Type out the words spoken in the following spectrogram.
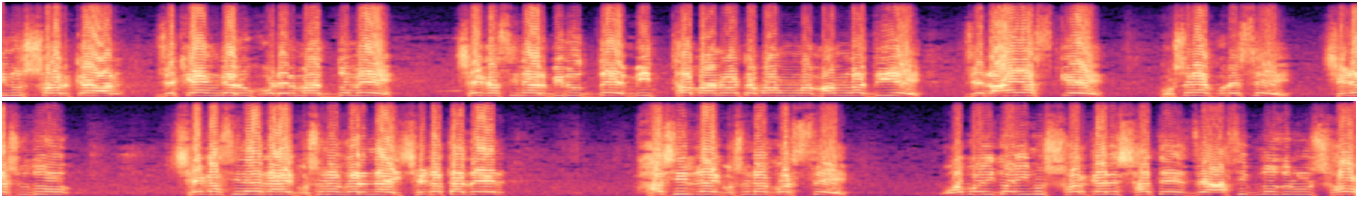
ইনুস সরকার যে ক্যাঙ্গারু কোডের মাধ্যমে শেখ হাসিনার বিরুদ্ধে মিথ্যা বানোয়াটা মামলা দিয়ে যে রায় আজকে ঘোষণা করেছে, সেটা শুধু শেখ হাসিনার রায় ঘোষণা করে নাই, সেটা তাদের ফাঁসির রায় ঘোষণা করছে। অবৈধ ইনুস সরকারের সাথে যে আসিফ নজরুল সহ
